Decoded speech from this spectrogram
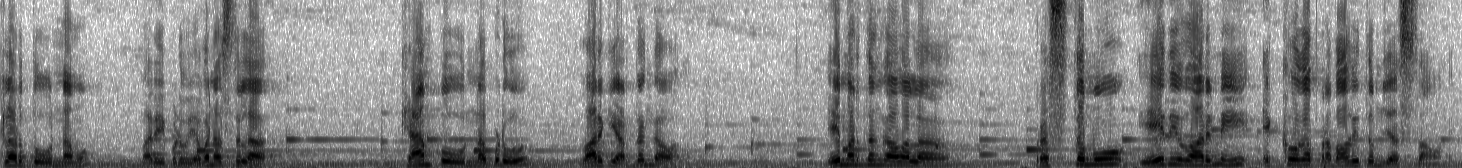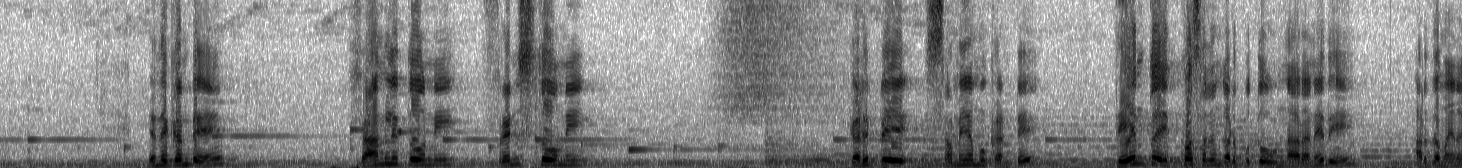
మాట్లాడుతూ ఉన్నాము. మరి ఇప్పుడు యవనస్తుల క్యాంపు ఉన్నప్పుడు వారికి అర్థం కావాలి? ఏం అర్థం కావాలా? ప్రస్తుతము ఏది వారిని ఎక్కువగా ప్రభావితం చేస్తూ ఉంది. ఎందుకంటే ఫ్యామిలీతోని ఫ్రెండ్స్తోని గడిపే సమయము కంటే దేంతో ఎక్కువ సమయం గడుపుతూ ఉన్నారనేది అర్థమైన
